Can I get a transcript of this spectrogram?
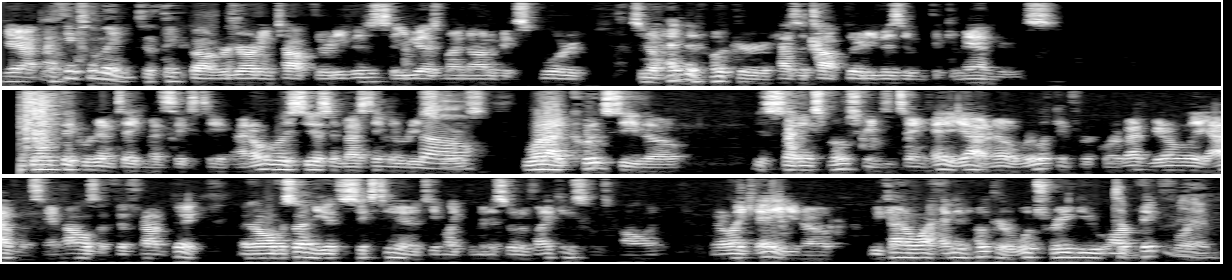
yeah. I think something to think about regarding top 30 visits that you guys might not have explored. So, you know, Hendon Hooker has a top 30 visit with the Commanders. I don't think we're going to take him at 16. I don't really see us investing the resource. What I could see, though, is setting smoke screens and saying, hey, yeah, no, we're looking for a quarterback. We don't really have one. Sam Howell's a fifth round pick. And then all of a sudden you get to 16 and a team like the Minnesota Vikings comes calling. They're like, hey, you know, we kind of want Hendon Hooker. We'll trade you our pick for yeah. him.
